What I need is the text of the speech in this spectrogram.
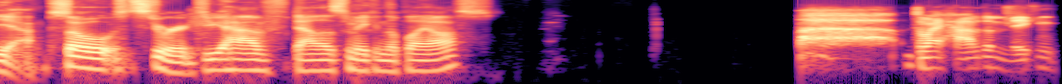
yeah. So Stuart, do you have Dallas making the playoffs? Do I have them making?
